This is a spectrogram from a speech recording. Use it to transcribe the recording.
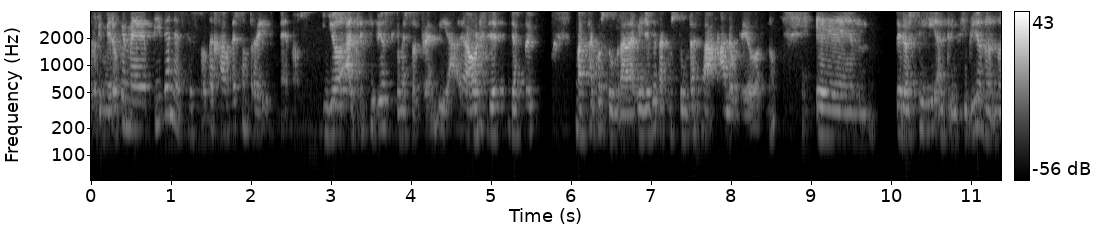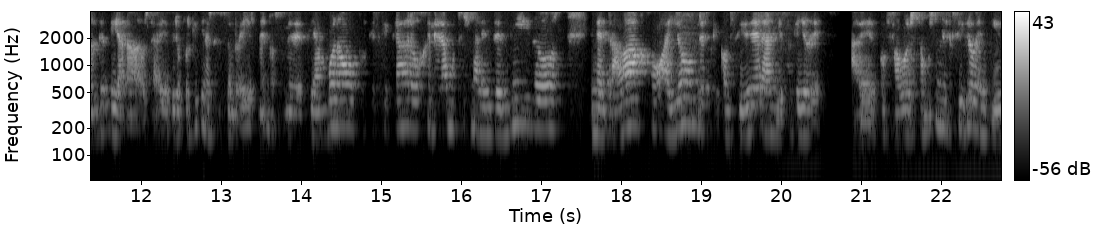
primero que me piden es eso, dejar de sonreír menos. Y yo al principio sí que me sorprendía, ¿eh? ahora ya, estoy más acostumbrada, aquello que te acostumbras a, lo peor, ¿no? Em, pero sí, al principio no, no, entendía nada, o sea, pero ¿por qué tienes que sonreír menos? Y me decían, bueno, porque es que claro, genera muchos malentendidos en el trabajo, hay hombres que consideran, y es aquello de, a ver, por favor, estamos en el siglo XXI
